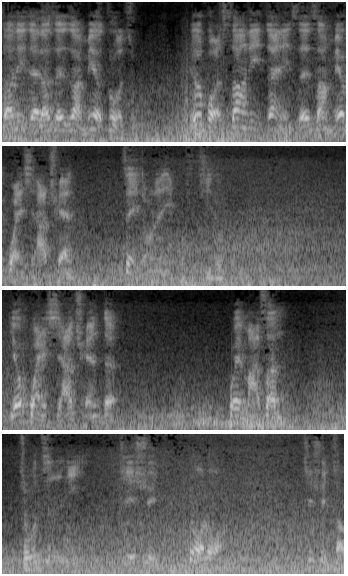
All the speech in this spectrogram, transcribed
上帝在他身上没有做主，如果上帝在你身上没有管辖权，这种人也不是基督徒。有管辖权的，会马上阻止你继续堕落，继续走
